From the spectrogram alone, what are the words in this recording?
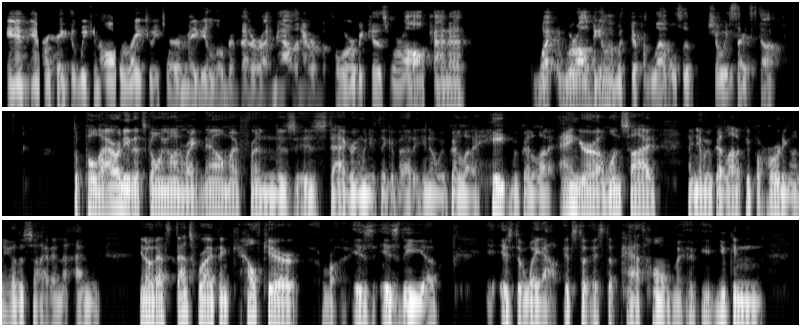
And, and I think that we can all relate to each other maybe a little bit better right now than ever before because we're all kind of what we're all dealing with different levels of, shall we say, stuff. The polarity that's going on right now, my friend, is is staggering when you think about it. You know, we've got a lot of hate, we've got a lot of anger on one side, and yet we've got a lot of people hurting on the other side. And and you know that's that's where I think healthcare is is the uh, is the way out. It's the it's the path home. You can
